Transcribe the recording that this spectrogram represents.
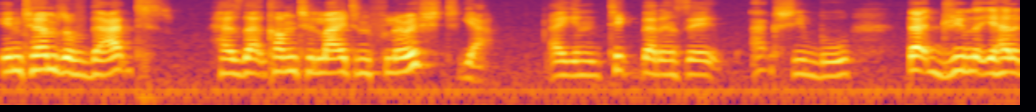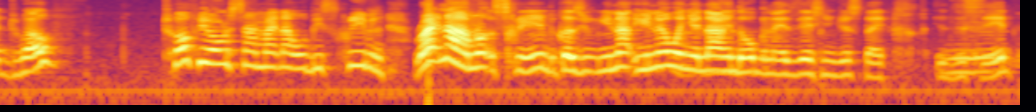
in terms of that, has that come to light and flourished? Yeah, I can take that and say, actually, boo, that dream that you had at twelve, 12 year old Sam right now will be screaming. Right now, I'm not screaming because you, you know you know when you're now in the organization, you're just like, is this it?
